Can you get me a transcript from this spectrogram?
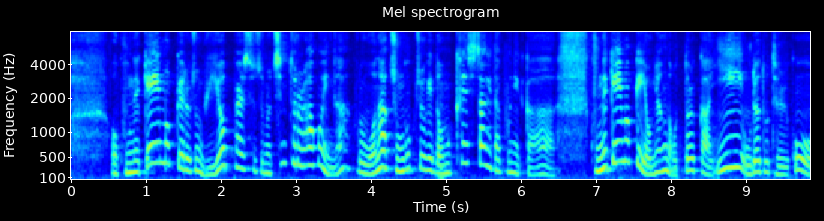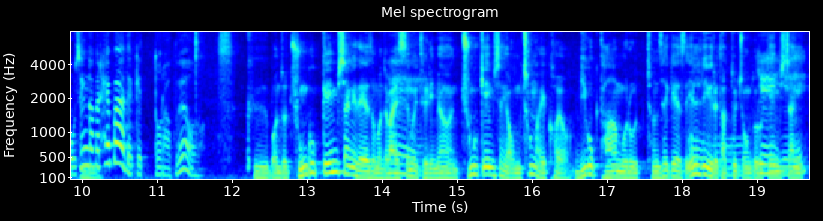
어, 국내 게임 업계를 좀 위협할 수준으로 침투를 하고 있나? 그리고 워낙 중국 쪽이 너무 큰 시장이다 보니까 국내 게임 업계 영향은 어떨까? 이 우려도 들고 생각을 음. 해봐야 되겠더라고요. 그 먼저 중국 게임 시장에 대해서 먼저 네. 말씀을 드리면 중국 게임 시장이 엄청나게 커요. 미국 다음으로 전 세계에서 1, 2위를 다툴 정도로 예, 게임 시장이 예.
